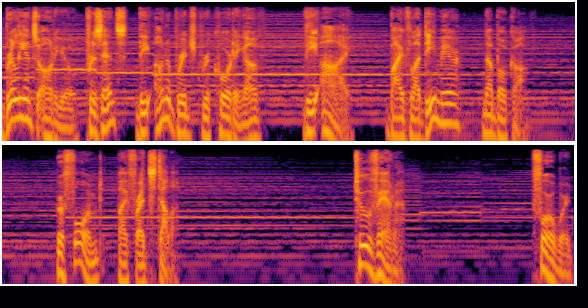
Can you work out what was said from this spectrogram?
Brilliance Audio presents the unabridged recording of The Eye by Vladimir Nabokov. Performed by Fred Stella. To Vera. Forward.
